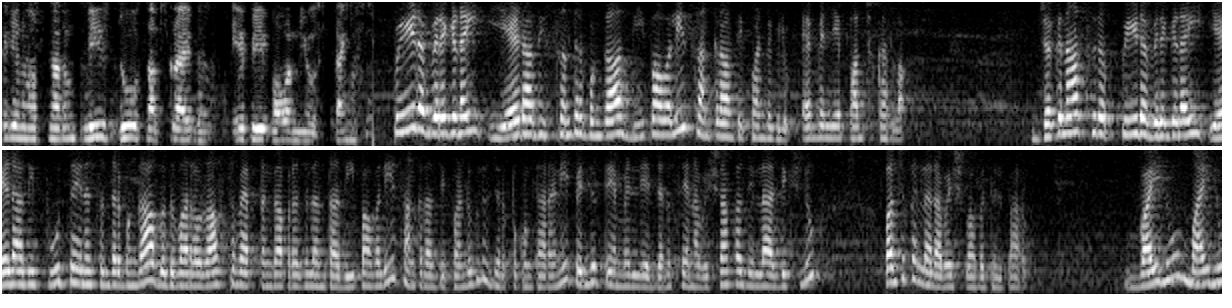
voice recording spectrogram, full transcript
నమస్కారం. Please do subscribe AP power news thank you sir పీడ విరగడై ఏడాది సందర్భంగా దీపావళి సంక్రాంతి పండుగలు. ఎమ్మెల్యే పంచకర్ల. జగనాసుర పీడ విరగడై ఏడాది పూర్తయిన సందర్భంగా బుధవారం రాష్ట్ర వ్యాప్తంగా ప్రజలంతా దీపావళి సంక్రాంతి పండుగలు జరుపుకుంటారని పెందుర్తి ఎమ్మెల్యే జనసేన విశాఖ జిల్లా అధ్యక్షుడు పంచకర్ల రమేష్ బాబు తెలిపారు. వైను మైను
